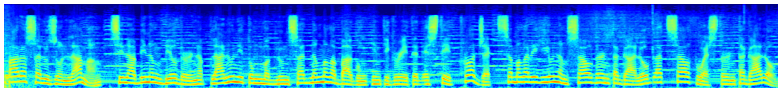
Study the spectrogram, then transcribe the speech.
Para sa Luzon lamang, sinabi ng builder na plano nitong maglunsad ng mga bagong integrated estate project sa mga rehiyon ng Southern Tagalog at Southwestern Tagalog.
